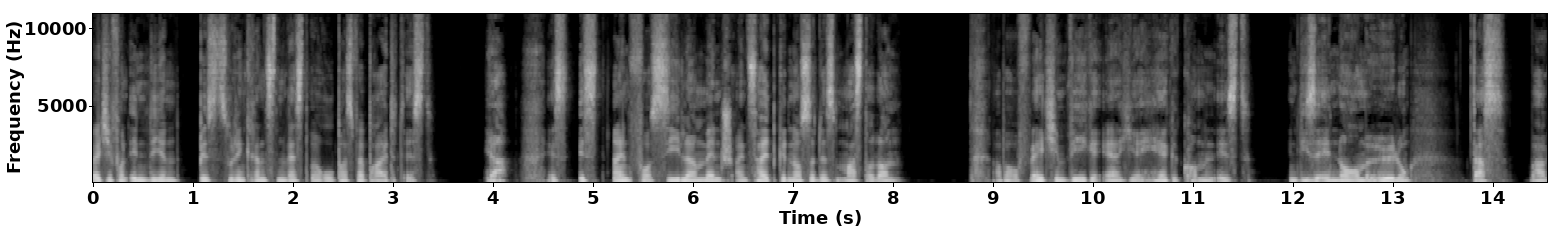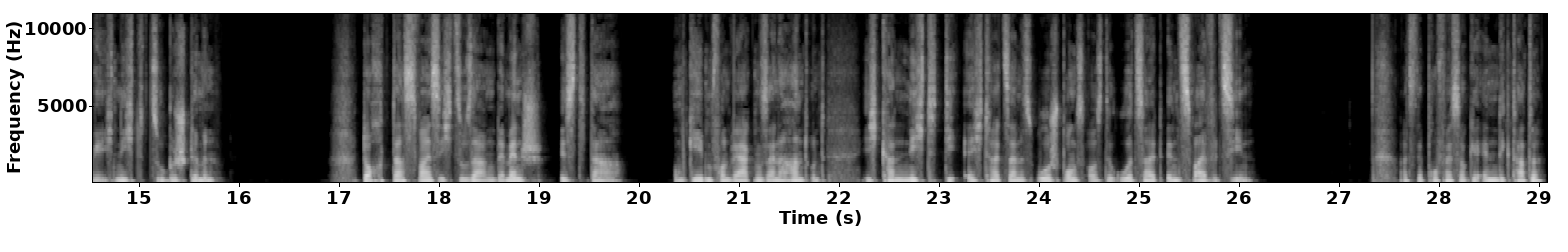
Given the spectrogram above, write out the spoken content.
welche von Indien bis zu den Grenzen Westeuropas verbreitet ist. Ja, es ist ein fossiler Mensch, ein Zeitgenosse des Mastodon. Aber auf welchem Wege er hierher gekommen ist, in diese enorme Höhlung, das wage ich nicht zu bestimmen. Doch das weiß ich zu sagen, der Mensch ist da, umgeben von Werken seiner Hand, und ich kann nicht die Echtheit seines Ursprungs aus der Urzeit in Zweifel ziehen. Als der Professor geendigt hatte,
